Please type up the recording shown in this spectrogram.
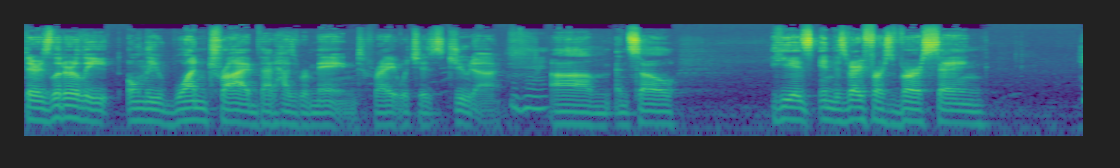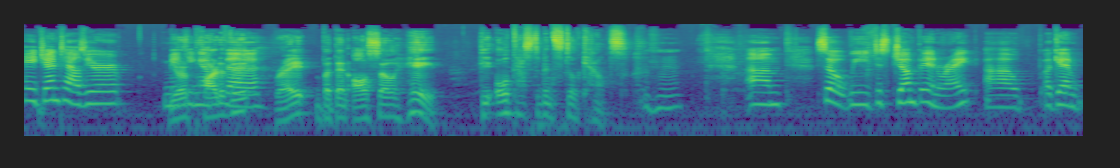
there's literally only one tribe that has remained, right, which is Judah. Um, and so he is in this very first verse saying, Hey, Gentiles, you're You're making part up of the. it, right? But then also, hey, the Old Testament still counts. So we just jump in, right? Uh, again,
